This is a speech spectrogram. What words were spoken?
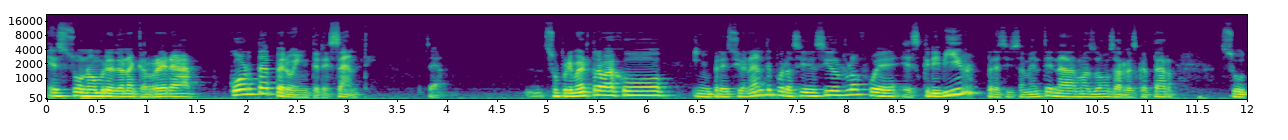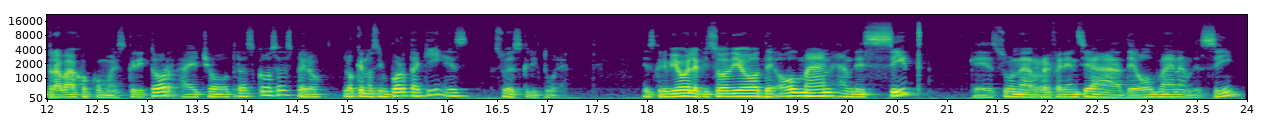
es un hombre de una carrera corta pero interesante. O sea, su primer trabajo impresionante, por así decirlo, fue escribir, precisamente. Nada más vamos a rescatar su trabajo como escritor. Ha hecho otras cosas, pero lo que nos importa aquí es su escritura. Escribió el episodio The Old Man and the Sea, que es una referencia a The Old Man and the Sea.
